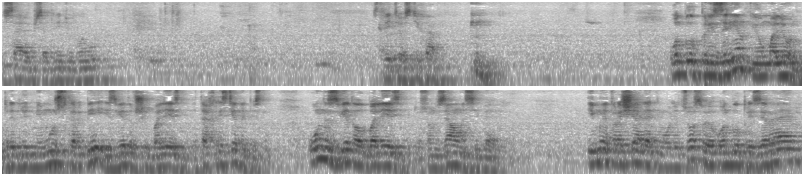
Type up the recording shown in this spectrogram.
Исаию 53 главу. С 3 стиха. Он был презрен и умолен пред людьми, муж скорбей, изведавший болезни. Это о Христе написано. Он изведал болезни, то есть он взял на себя их. И мы отвращали от него лицо свое, он был презираем,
